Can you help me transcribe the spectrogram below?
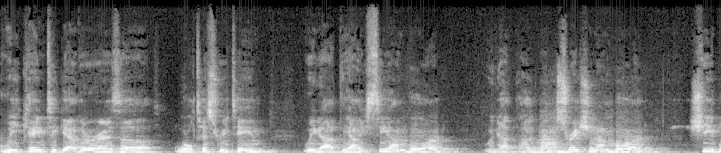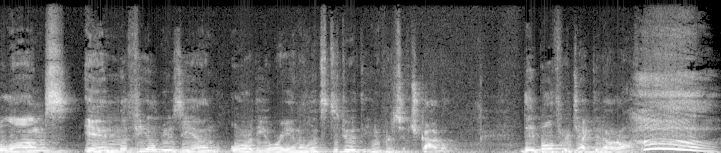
We came together as a World History team. We got the IC on board. We got the administration on board. She belongs in the Field Museum or the Oriental Institute at the University of Chicago. They both rejected our offer.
